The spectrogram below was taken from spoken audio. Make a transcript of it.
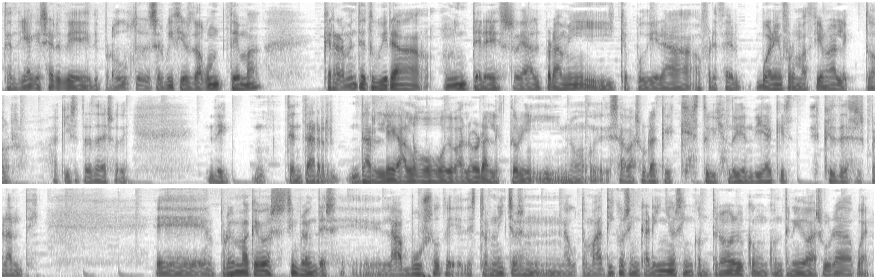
tendría que ser de, de productos, de servicios, de algún tema que realmente tuviera un interés real para mí y que pudiera ofrecer buena información al lector. Aquí se trata de eso, de intentar darle algo de valor al lector y, no esa basura que, estoy viendo hoy en día que es, que es desesperante. Eh, el problema que veo es simplemente ese, el abuso de, estos nichos en automático, sin cariño, sin control, con contenido basura. Bueno,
